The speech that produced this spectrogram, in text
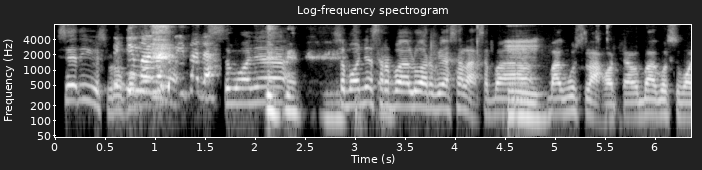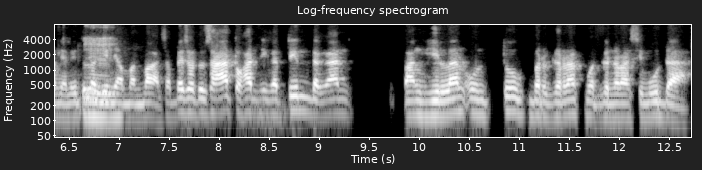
serius bro. Gimana cerita dah? Semuanya semuanya serba luar biasa lah, serba Hmm. bagus lah, hotel bagus semuanya. Itu lagi Hmm. nyaman banget. Sampai suatu saat Tuhan ingetin dengan panggilan untuk bergerak buat generasi muda.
